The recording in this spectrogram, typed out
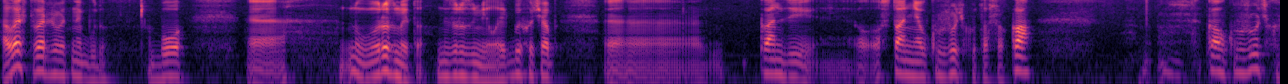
Але стверджувати не буду. Бо е, ну, розмито, незрозуміло. Якби хоча б е, канзі остання в кружочку та що К. К в кружочку,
